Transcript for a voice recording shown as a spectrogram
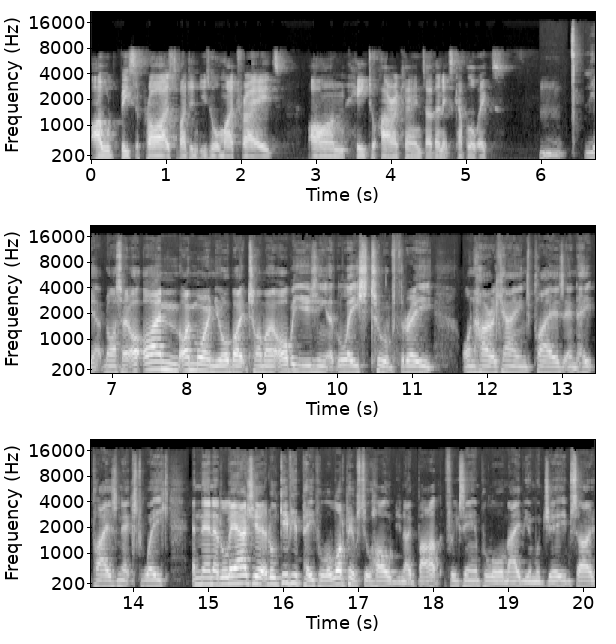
I would be surprised if I didn't use all my trades on Heat or Hurricanes over the next couple of weeks. Mm, yeah, nice. I'm I'm more in your boat, Thommo. I'll be using at least two of three on Hurricanes players and Heat players next week, and then it allows you. It'll give you people. A lot of people still hold, you know, Bartlett, for example, or maybe a Mujeeb. So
